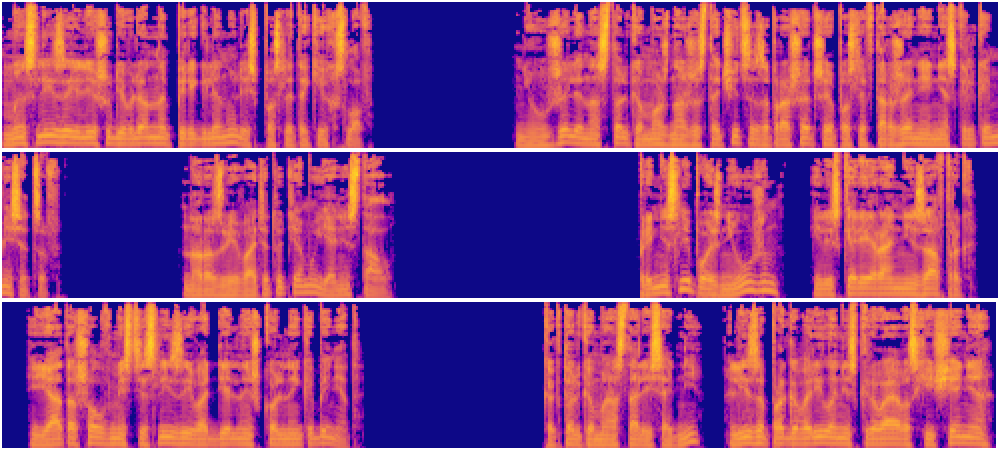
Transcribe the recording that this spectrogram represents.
Мы с Лизой лишь удивленно переглянулись после таких слов. Неужели настолько можно ожесточиться за прошедшие после вторжения несколько месяцев? Но развивать эту тему я не стал. Принесли поздний ужин, или скорее ранний завтрак, и я отошел вместе с Лизой в отдельный школьный кабинет. Как только мы остались одни, Лиза проговорила, не скрывая восхищения,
